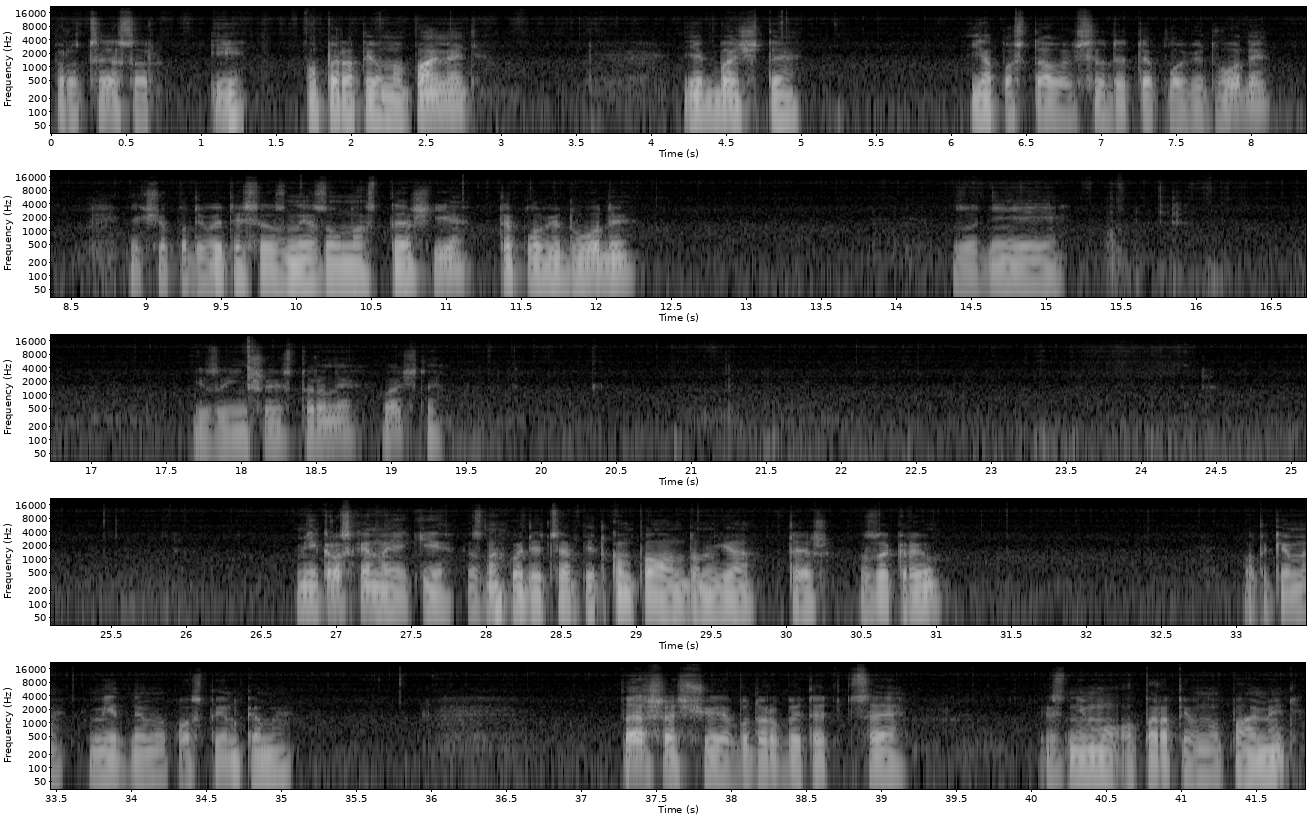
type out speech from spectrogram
процесор і оперативну пам'ять. Як бачите, я поставив сюди тепловідводи. Якщо подивитися знизу, у нас теж є тепловідводи з однієї і з іншої сторони. Бачите? Мікросхеми, які знаходяться під компаундом, я теж закрив отакими мідними пластинками. Перше, що я буду робити, це зніму оперативну пам'ять.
